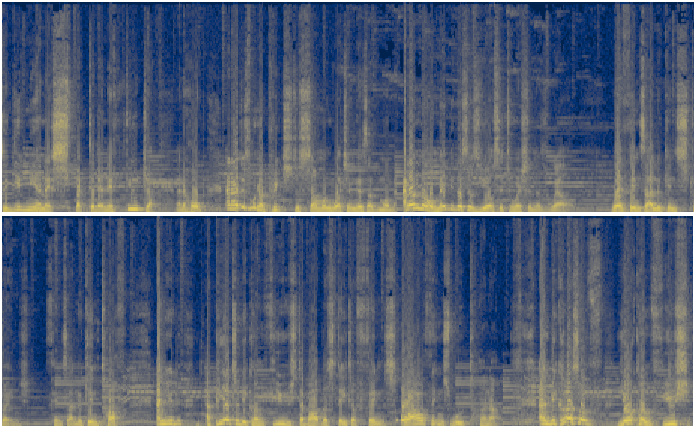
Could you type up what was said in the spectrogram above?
to give me an expected and a future and a hope. And I just want to preach to someone watching this at the moment. I don't know, maybe this is your situation as well, where things are looking strange, things are looking tough, and you appear to be confused about the state of things or how things will turn out. And because of your confusion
